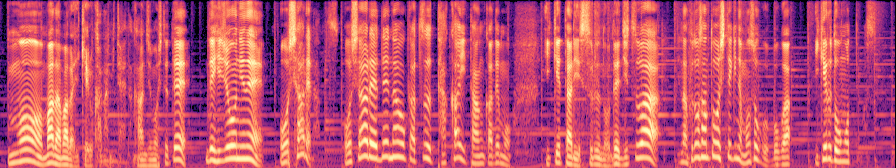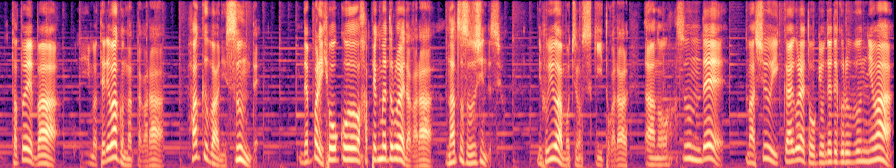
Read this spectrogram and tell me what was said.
もうまだまだいけるかなみたいな感じもしててで非常にねおしゃれなんです。おしゃれでなおかつ高い単価でもいけたりするので実は不動産投資的にはものすごく僕はいけると思ってます。例えば今テレワークになったから白馬に住んでやっぱり標高800メートルぐらいだから夏涼しいんですよ。で冬はもちろんスキーとかだからあの住んで、まあ、週1回ぐらい東京に出てくる分には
